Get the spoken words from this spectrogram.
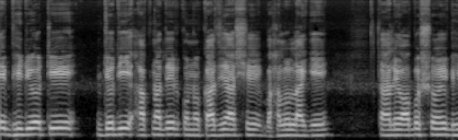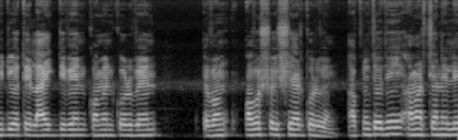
এই ভিডিওটি যদি আপনাদের কোনো কাজে আসে, ভালো লাগে, তাহলে অবশ্যই ভিডিওতে লাইক দিবেন, কমেন্ট করবেন এবং অবশ্যই শেয়ার করবেন। আপনি যদি আমার চ্যানেলে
